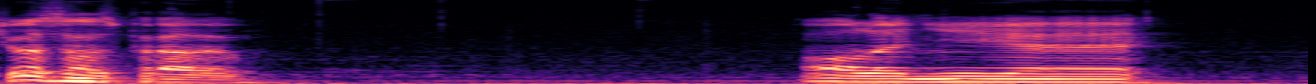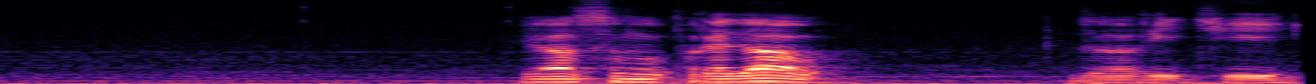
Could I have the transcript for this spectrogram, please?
Čo som spravil? Ale nie. Ja som mu predal. Do riti.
